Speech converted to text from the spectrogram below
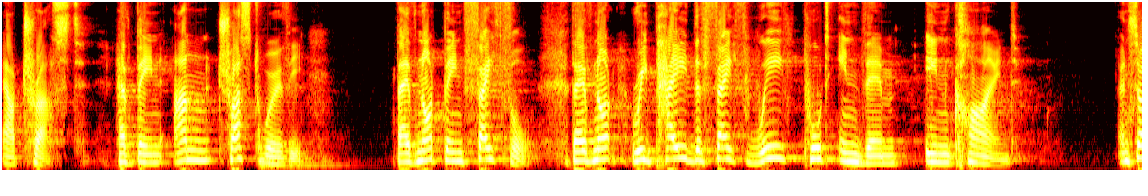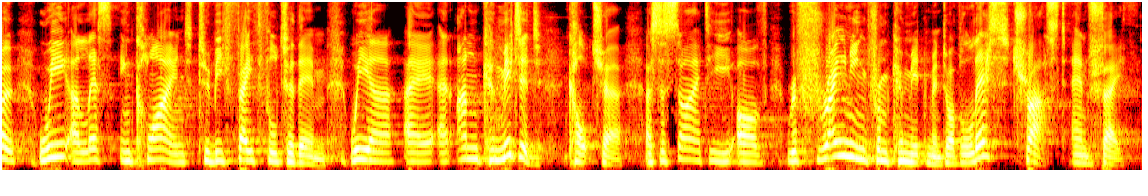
our trust have been untrustworthy. They have not been faithful. They have not repaid the faith we've put in them in kind. And so we are less inclined to be faithful to them. We are a, an uncommitted culture, a society of refraining from commitment, of less trust and faith.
